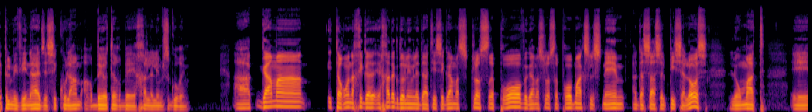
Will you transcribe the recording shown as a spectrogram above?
אפל מבינה את זה שכולם הרבה יותר בחללים סגורים. גם היתרון הכי, אחד הגדולים לדעתי, שגם ה-13 פרו וגם ה-13 פרו מקס, לשניהם עדשה של פי 3, לעומת אה,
